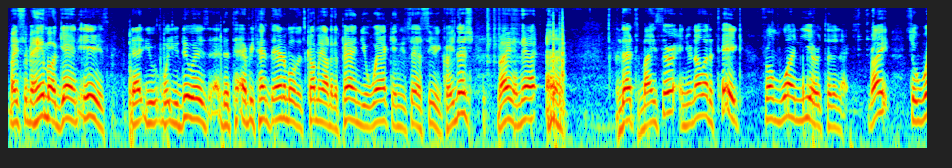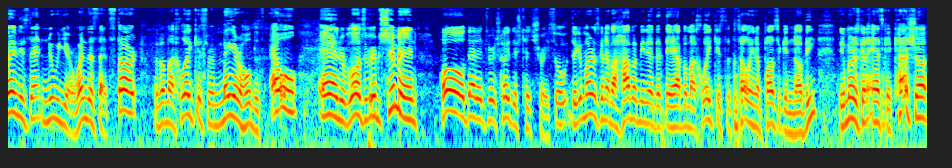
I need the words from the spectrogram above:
Meiser Behema again is that you what you do is that every tenth animal that's coming out of the pen you whack and you say Asiri Kodesh, right? And that and that's Meiser, and you're not allowed to take from one year to the next, right? So when is that new year? When does that start? If a machlokes or Meir hold its El and Rav Rib Shimon hold that it's Rish Chodesh Tishrei. So the Gemara is going to have a havamina that they have a machlokes that's in a pasuk in Navi. The Gemara is going to ask a kasha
